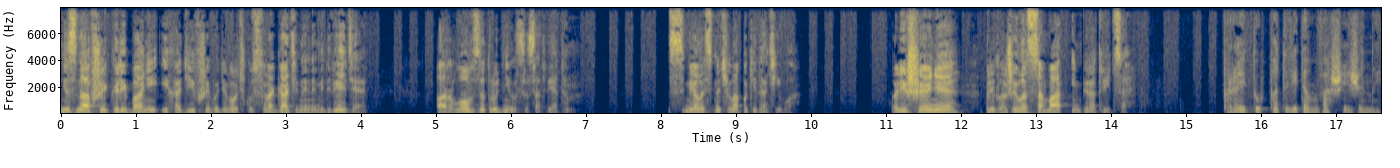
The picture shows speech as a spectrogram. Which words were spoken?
не знавший колебаний и ходивший в одиночку с рогатиной на медведя, Орлов затруднился с ответом. Смелость начала покидать его. Решение предложила сама императрица пройду под видом вашей жены.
